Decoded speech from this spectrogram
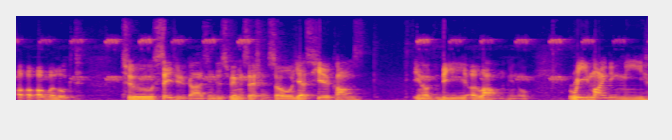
overlooked to say to you guys in this filming session. So yes, here comes you know the alarm you know reminding me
